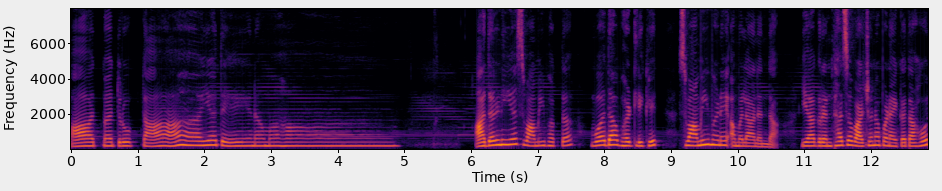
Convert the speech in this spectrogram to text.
आत्मतृप्ताय ते नमः। आदरणीय स्वामी भक्त वदा भट लिखित स्वामी म्हणे अमलानंदा. या ग्रंथाचं वाचन आपण ऐकत आहोत.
